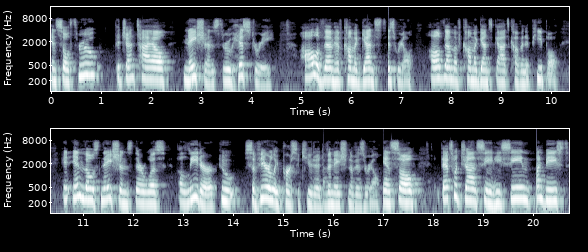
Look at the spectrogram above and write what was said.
And so, through the Gentile nations, through history, all of them have come against Israel. All of them have come against God's covenant people. And in those nations, there was a leader who severely persecuted the nation of Israel. And so that's what John's seen. He's seen one beast,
